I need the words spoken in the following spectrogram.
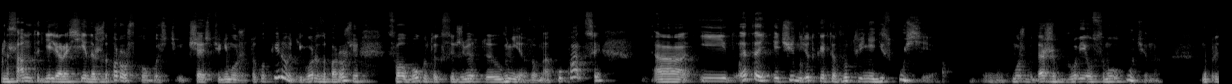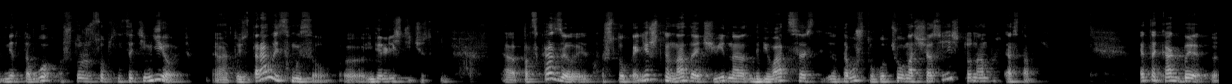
на самом-то деле Россия даже Запорожскую область, к счастью, не может оккупировать, и город Запорожье, слава богу, так сказать, живет вне зоны оккупации. А, и это, очевидно, идет какая-то внутренняя дискуссия, может быть, даже в голове у самого Путина на предмет того, что же, собственно, с этим делать. А, то есть здравый смысл э, империалистический э, подсказывает, что, конечно, надо, очевидно, добиваться того, что вот что у нас сейчас есть, то нам оставьте. Это как бы э,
